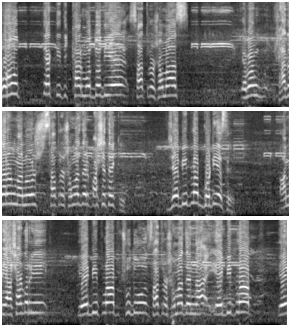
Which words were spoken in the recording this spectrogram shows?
বহু ত্যাগ তিতিক্ষার মধ্য দিয়ে ছাত্র সমাজ এবং সাধারণ মানুষ, ছাত্র সমাজের পাশে থেকে যে বিপ্লব ঘটিয়েছে, আমি আশা করি এই বিপ্লব শুধু ছাত্র সমাজের না, এই বিপ্লব, এই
